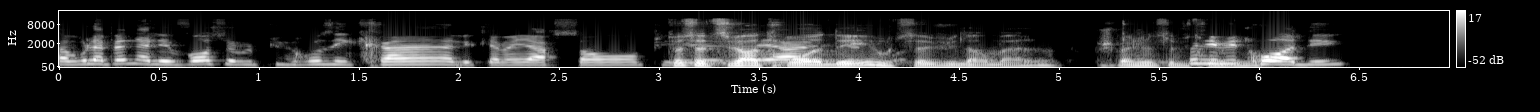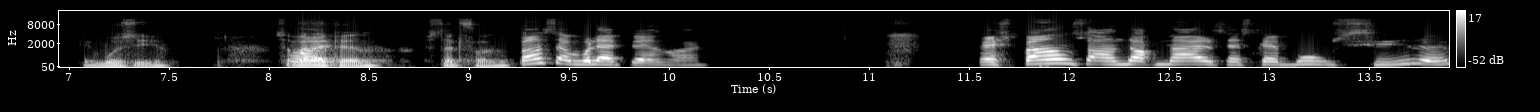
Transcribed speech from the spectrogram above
ça vaut la peine d'aller voir sur le plus gros écran avec le meilleur son. Toi, ça tu vu en 3D ou tu as vu normal? J'imagine que tu as vu 3D. moi aussi. Ça vaut la peine. C'était le fun. Je pense que ça vaut la peine, ouais. Mais je pense en normal, ça serait beau aussi. Là.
